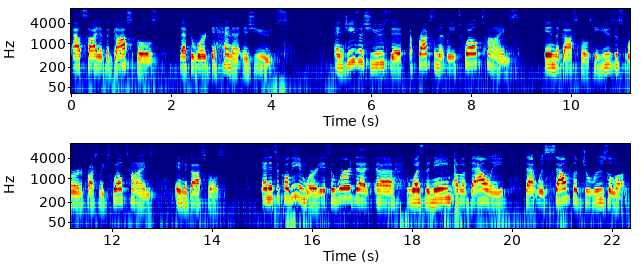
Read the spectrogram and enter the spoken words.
outside of the Gospels that the word Gehenna is used. And Jesus used it approximately 12 times in the Gospels. He used this word approximately 12 times in the Gospels. And it's a Chaldean word. It's a word that uh, was the name of a valley that was south of Jerusalem.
